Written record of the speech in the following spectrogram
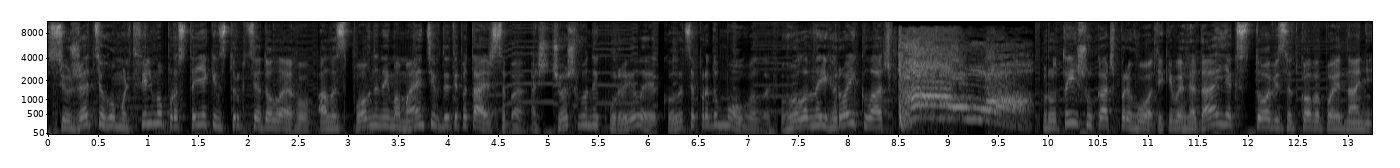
Сюжет цього мультфільму простий як інструкція до Лего, але сповнений моментів, де ти питаєш себе, а що ж вони курили, коли це придумовували? Головний герой Клач Крутий шукач пригод, який виглядає як 100% поєднання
